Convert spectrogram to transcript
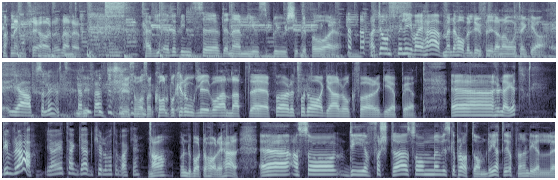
Vad länge sedan jag hörde den här nu. Have you ever been served an amuse bush before? I don't believe I have, men det har väl du Frida någon gång tänker jag. Ja, absolut. Självklart. Du, du som har så koll på krogliv och annat eh, för två dagar och för GP. Eh, hur är läget? Det är bra. Jag är taggad. Kul att vara tillbaka. Ja, underbart att ha dig här. Eh, alltså det första som vi ska prata om det är att det öppnar en del eh,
